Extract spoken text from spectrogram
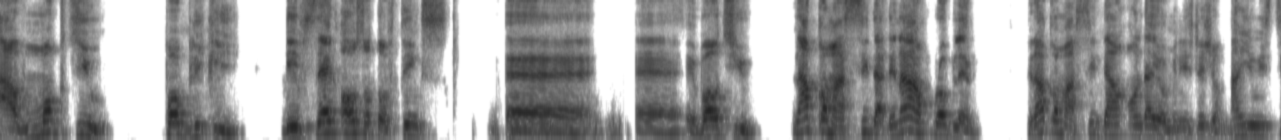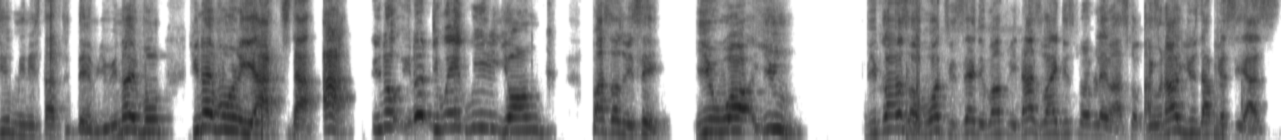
have mocked you publicly, they've said all sort of things uh, uh, about you, now come and see that they now have problem. They now come and sit down under your administration, and you will still minister to them. You will not even you not even react that ah you know you know the way we young pastors will say you were you because of what you said about me. That's why this problem has come. They will now use that person as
